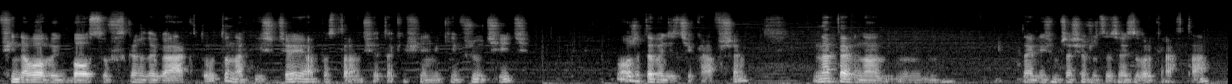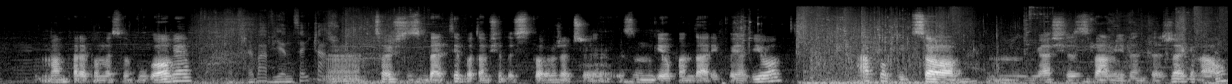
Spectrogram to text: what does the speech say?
finałowych bossów z każdego aktu, to napiszcie. Ja postaram się takie filmiki wrzucić. Może to będzie ciekawsze. Na pewno mm, w najbliższym czasie wrzucę coś z Warcrafta. Mam parę pomysłów w głowie. Trzeba więcej czasu. E, coś z bety, bo tam się dość sporo rzeczy z mgieł Pandari pojawiło. A póki co mm, ja się z wami będę żegnał.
